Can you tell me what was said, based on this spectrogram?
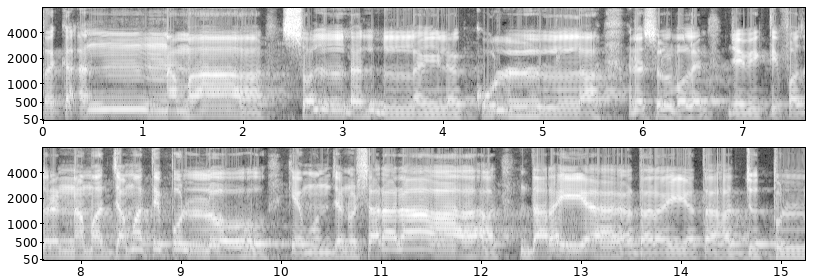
فكأنما صلى الليل كله রসুল বলেন যে ব্যক্তি ফজরের নামাজ জামাতে পড়ল কেমন যেন সারা রাত দাঁড়াইয়া দাঁড়াইয়া তাহাজ্জুদ পড়ল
